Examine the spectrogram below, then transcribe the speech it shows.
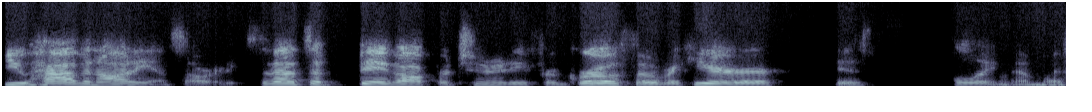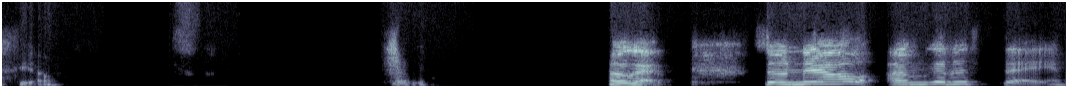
you have an audience already. So that's a big opportunity for growth over here is pulling them with you. Okay, so now I'm to say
